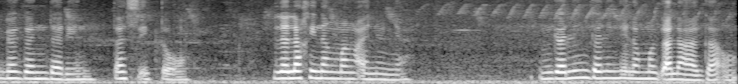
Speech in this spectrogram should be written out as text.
Ang Gaganda rin. Tapos ito. Lalaki ng mga ano niya. Ang galing-galing nilang mag-alaga oh.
